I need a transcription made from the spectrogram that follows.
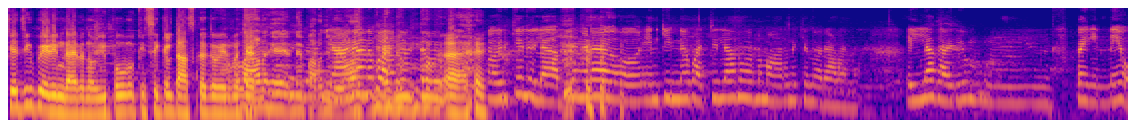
ചേച്ചിക്ക് പേടി ഉണ്ടായിരുന്നു ഇപ്പോൾ ഫിസിക്കൽ ടാസ്ക് ഒക്കെ വരുമ്പോൾ ഒരിക്കലും ഇല്ല. അത് അങ്ങനെ എനിക്ക് ഇന്ന പറ്റില്ല എന്ന് പറഞ്ഞ് മാറി നിൽക്കുന്ന ഒരാളല്ല. എല്ലാ കാര്യവും ഇപ്പൊ എന്നെയോ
